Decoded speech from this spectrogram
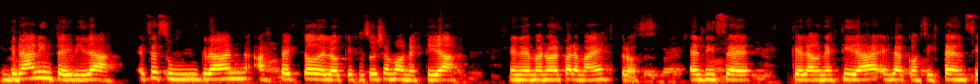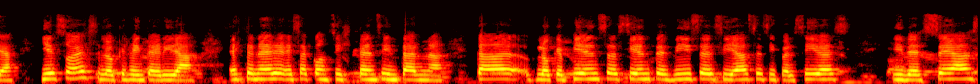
gran integridad. Ese es un gran aspecto de lo que Jesús llama honestidad en el manual para maestros. Él dice que la honestidad es la consistencia y eso es lo que es la integridad, es tener esa consistencia interna. Cada lo que piensas, sientes, dices y haces y percibes y deseas,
